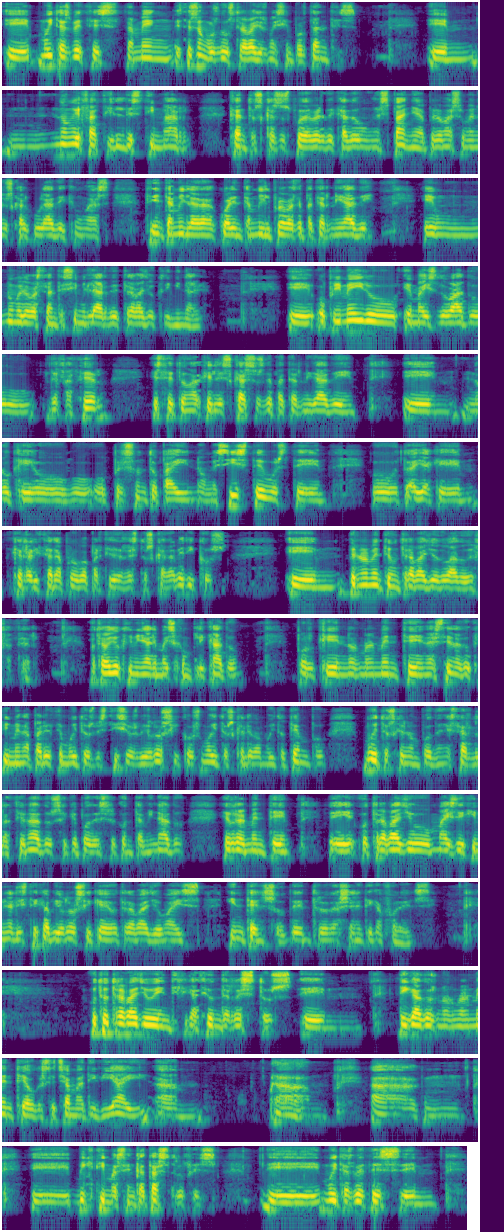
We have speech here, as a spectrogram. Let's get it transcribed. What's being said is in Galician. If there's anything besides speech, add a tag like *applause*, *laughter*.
Eh, moitas veces tamén, estes son os dous traballos máis importantes, eh, non é fácil de estimar cantos casos pode haber de cada un en España, pero máis ou menos calculade que unhas 30.000 a 40.000 probas de paternidade é un número bastante similar de traballo criminal. Eh, o primeiro é máis doado de facer, excepto en aqueles casos de paternidade eh, no que o, o presunto pai non existe ou este ou haya que, que realizar a proba a partir de restos cadavéricos, eh, pero normalmente é un traballo doado de facer. O traballo criminal é máis complicado porque normalmente na escena do crimen aparecen moitos vestixios biolóxicos, moitos que levan moito tempo, moitos que non poden estar relacionados e que poden ser contaminado, e realmente eh, o traballo máis de criminalística biolóxica é o traballo máis intenso dentro da xenética forense. Outro traballo é a identificación de restos eh, ligados normalmente ao que se chama DBI, a, a, a eh, víctimas en catástrofes. Eh, moitas veces, eh,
